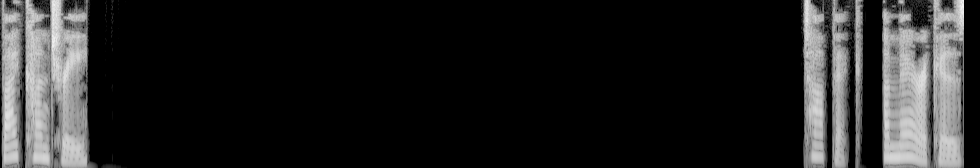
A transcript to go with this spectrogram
By country Topic: Americas.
